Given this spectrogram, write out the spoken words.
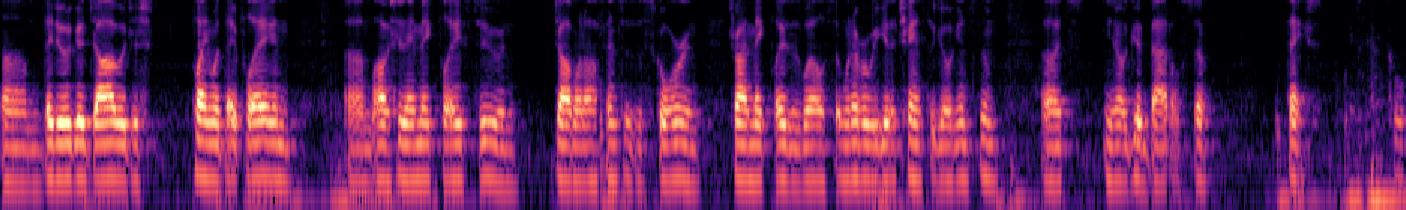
um, they do a good job of just playing what they play. And um, obviously, they make plays too, and job on offense is to score and try and make plays as well. So whenever we get a chance to go against them, uh, it's you know a good battle. So, thanks. Cool.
